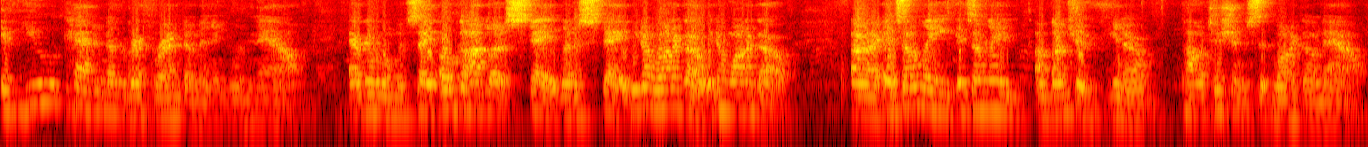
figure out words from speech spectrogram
if you had another referendum in England now, everyone would say, oh God, let us stay, let us stay. We don't want to go, we don't want to go. Uh, it's only, it's only a bunch of, you know, politicians that want to go now.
